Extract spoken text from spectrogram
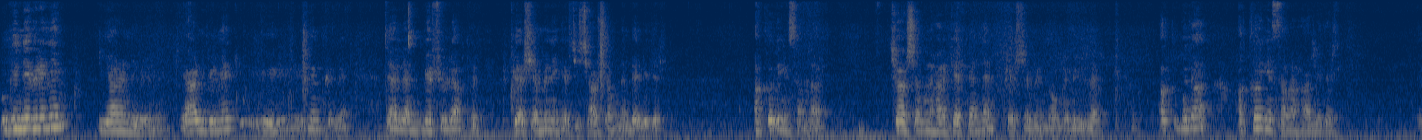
bugün de bilelim, yarın da bilelim. Yarın bilmek e, mümkün değil derler meşhur laftır. Perşembenin geçti çarşambının bellidir. Akıllı insanlar çarşambının hareketlerinden perşembenin olduğunu bilirler. Ak bu da akıl insanlar harcıdır. E,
